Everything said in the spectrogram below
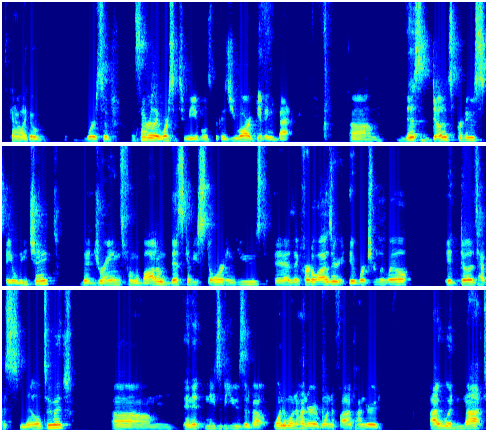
It's kind of like a worse of, it's not really worse of two evils because you are giving back. Um, this does produce a leachate that drains from the bottom. This can be stored and used as a fertilizer. It works really well. It does have a smell to it. Um, and it needs to be used at about one to 100, one to 500. I would not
